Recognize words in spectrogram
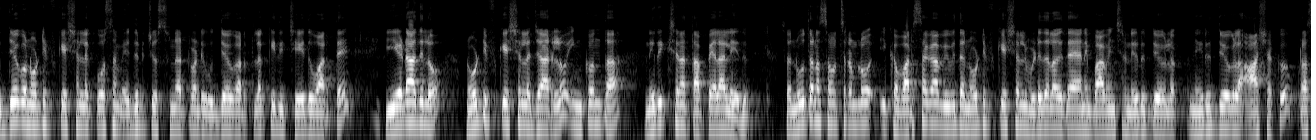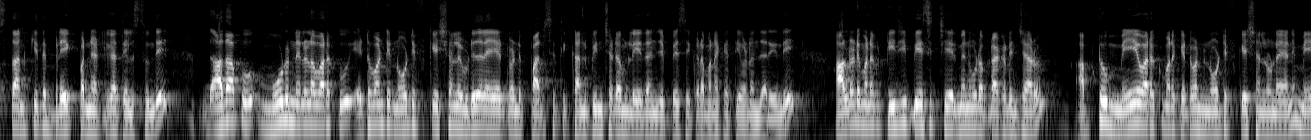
ఉద్యోగ నోటిఫికేషన్ల కోసం ఎదురు చూస్తున్నటువంటి ఉద్యోగార్థులకు ఇది చేదు వార్తే. ఈ ఏడాదిలో నోటిఫికేషన్ల జారిలో ఇంకొంత నిరీక్షణ తప్పేలా లేదు. సో నూతన సంవత్సరంలో ఇక వరుసగా వివిధ నోటిఫికేషన్లు విడుదలవుతాయని భావించిన నిరుద్యోగుల నిరుద్యోగుల ఆశకు ప్రస్తుతానికి అయితే బ్రేక్ పడినట్లుగా తెలుస్తుంది. దాదాపు మూడు నెలల వరకు ఎటువంటి నోటిఫికేషన్లు విడుదలయ్యేటువంటి పరిస్థితి కనిపించడం లేదని చెప్పేసి ఇక్కడ మనకైతే ఇవ్వడం జరిగింది. ఆల్రెడీ మనకు టీజీపీఎస్సీ చైర్మన్ కూడా ప్రకటించారు. అప్ టు మే వరకు మనకి ఎటువంటి నోటిఫికేషన్లు ఉన్నాయని మే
